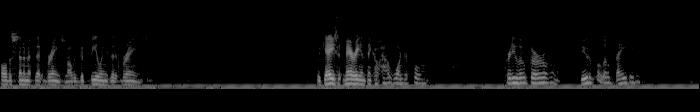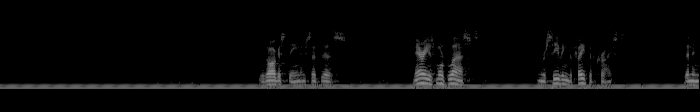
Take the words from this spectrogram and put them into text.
all the sentiment that it brings and all the good feelings that it brings. We gaze at Mary and think, oh, how wonderful. Pretty little girl and a beautiful little baby. It was Augustine who said this Mary is more blessed in receiving the faith of Christ than in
